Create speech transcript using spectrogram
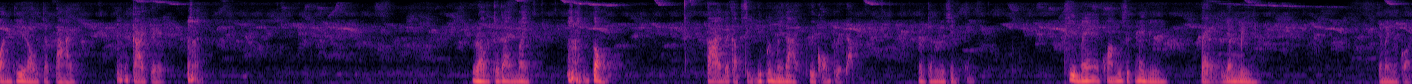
วันที่เราจะตายกายแตกเราจะได้ไม่ต้อง ตายไปกับสิ่งที่พึ่งไม่ได้ คือของเกิดดับเราจะมีสิ่งหนึ่งที่แม้ความรู้สึกไม่มี แต่ยังมีจะไม่อยู่ก่อน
